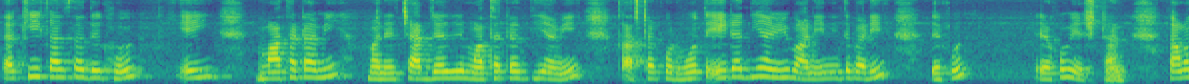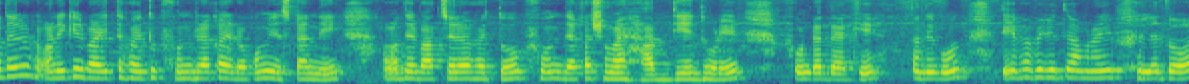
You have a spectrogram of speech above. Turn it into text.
তা কী কাজটা দেখুন এই মাথাটা আমি মানে চার্জারের মাথাটা দিয়ে আমি কাজটা করব। তো এইটা দিয়ে আমি বানিয়ে নিতে পারি। দেখুন, এরকম স্ট্যান্ড। তো আমাদের অনেকের বাড়িতে হয়তো ফোন রাখা এরকম স্ট্যান্ড নেই। আমাদের বাচ্চারা হয়তো ফোন দেখার সময় হাত দিয়ে ধরে ফোনটা দেখে। তা দেখুন এভাবে যদি আমরা এই ফেলে দেওয়া,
